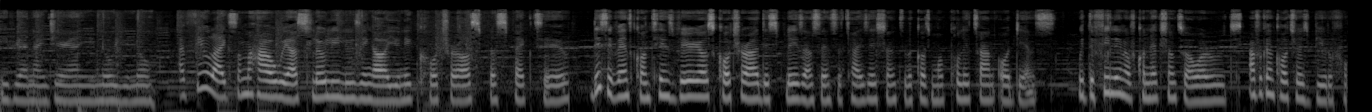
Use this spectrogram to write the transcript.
If you're Nigerian, you know, you know. I feel like somehow we are slowly losing our unique cultural perspective. This event contains various cultural displays and sensitization to the cosmopolitan audience with the feeling of connection to our roots. African culture is beautiful.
